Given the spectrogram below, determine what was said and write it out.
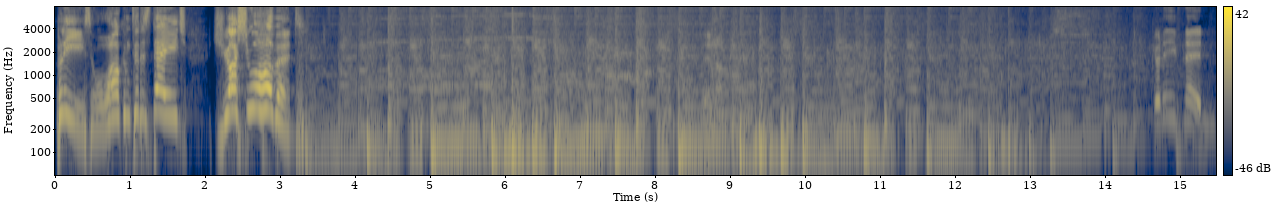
Please welcome to the stage, Joshua Hubbard. Evening.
